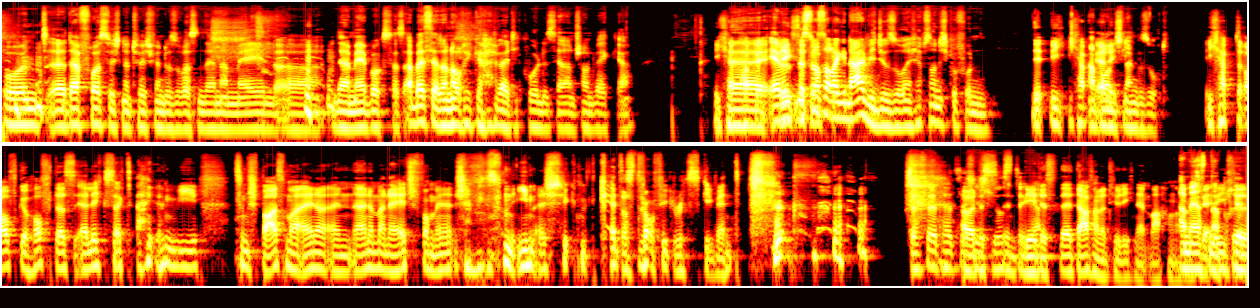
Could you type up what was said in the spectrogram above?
Und äh, da freust du dich natürlich, wenn du sowas in deiner Mail, äh, in deiner Mailbox hast. Aber ist ja dann auch egal, weil die Kohle ist ja dann schon weg, ja. Ich Äh, habe hab, er ehrlich müssen das Originalvideo suchen. Ich habe es noch nicht gefunden. ich, ich habe Habe auch nicht lang gesucht. Ich habe darauf gehofft, dass ehrlich gesagt irgendwie zum Spaß mal einer, ein, einer meiner Hedgefondsmanager mir so eine E-Mail schickt mit Catastrophic Risk Event. Das wäre tatsächlich das, lustig. nee, ja. das äh, darf er natürlich nicht machen. Am Aber 1. das wär- ich April.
